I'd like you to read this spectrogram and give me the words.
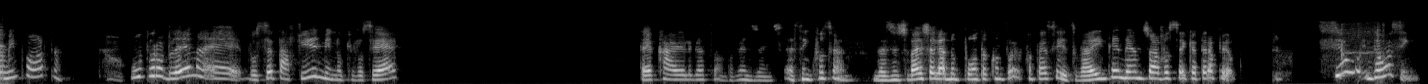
não me importa. O problema é, você tá firme no que você é? Até cai a ligação, tá vendo, gente? É assim que funciona. A gente vai chegar no ponto acontece isso. Vai entendendo já você que é terapeuta. Se eu, então, assim,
